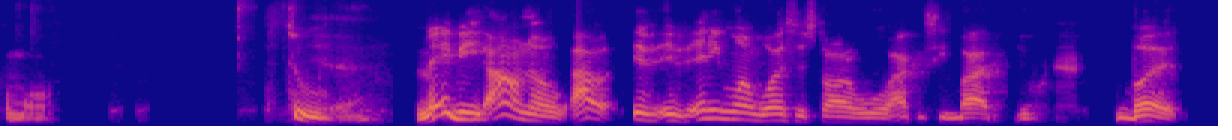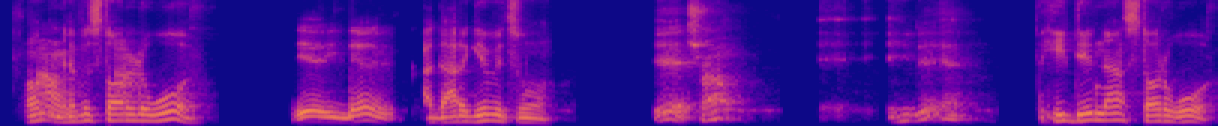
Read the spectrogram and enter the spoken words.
Come on. It's too. Yeah. Maybe I don't know. I, if if anyone was to start a war, I could see Biden doing that. But Trump never started a war. yeah, he didn't. I got to give it to him. Yeah, Trump, he didn't. He did not start a war.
